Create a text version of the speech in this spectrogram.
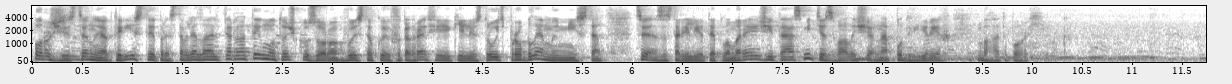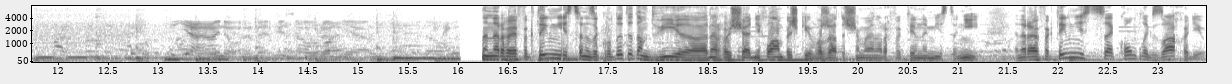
Поруч зі сценою активісти представляли альтернативну точку зору виставкою фотографій, які ілюструють проблеми міста. Це застарілі тепломережі та сміттєзвалища на подвір'ях багатоповерхівок. Енергоефективність це не закрутити там дві е, енергоощадних лампочки і вважати, що ми енергоефективне місто. Ні, енергоефективність це комплекс заходів,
